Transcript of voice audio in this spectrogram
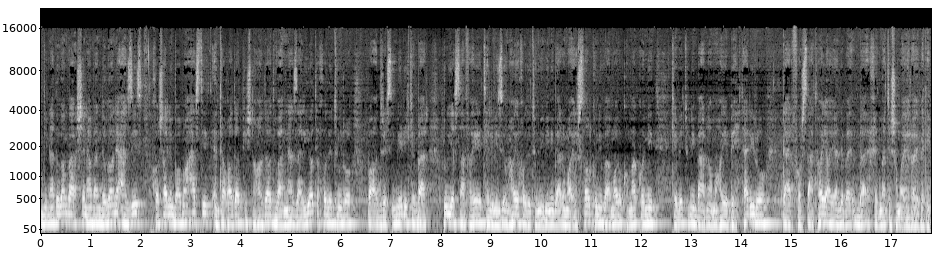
بینندگان و شنوندگان عزیز خوشحالیم با ما هستید. انتقادات پیشنهادات و نظریات خودتون رو با آدرس ایمیلی که بر روی صفحه تلویزیون های خودتون می‌بینی برای ما ارسال کنید و ما رو کمک کنید که بتونیم برنامه های بهتری رو در فرصت های آینده به خدمت شما ارائه بدیم.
